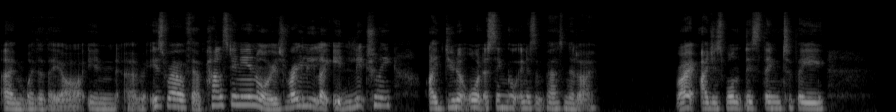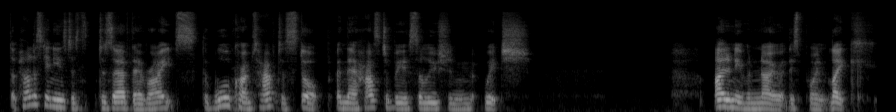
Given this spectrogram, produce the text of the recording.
um, whether they are in um, Israel, if they're Palestinian or Israeli. Like, it literally, I do not want a single innocent person to die. Right? I just want this thing to be the Palestinians des deserve their rights. The war crimes have to stop, and there has to be a solution, which I don't even know at this point. Like,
